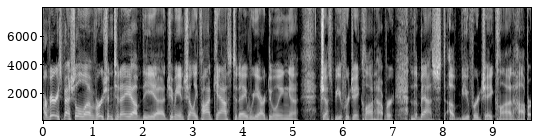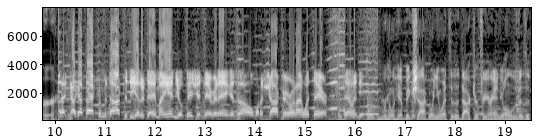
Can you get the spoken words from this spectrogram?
Our very special uh, version today of the uh, Jimmy and Shelley podcast. Today we are doing uh, just Buford J. Clodhopper, the best of Buford J. Clodhopper. I got back from the doctor the other day, my annual visit and everything, and oh, what a shocker when I went there. I'm telling you. Really a big shock when you went to the doctor for your annual visit?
